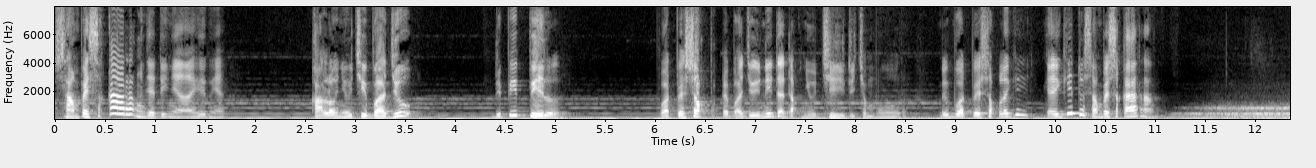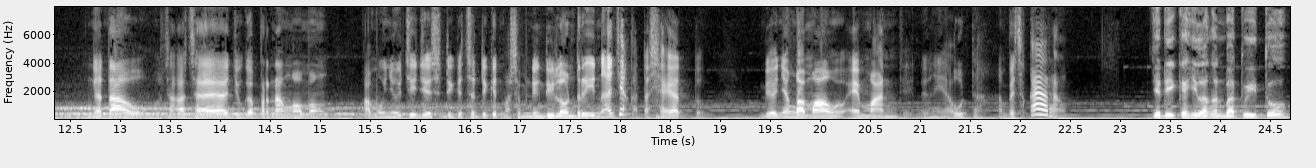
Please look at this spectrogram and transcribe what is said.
Sampai sekarang jadinya akhirnya. Kalau nyuci baju dipipil. Buat besok pakai baju ini dadak nyuci dijemur. Ini buat besok lagi kayak gitu sampai sekarang. Nggak tahu saat saya juga pernah ngomong kamu nyuci aja sedikit-sedikit masih mending di laundryin aja kata saya tuh. Dianya nggak mau eman. Ya udah sampai sekarang. Jadi kehilangan batu itu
